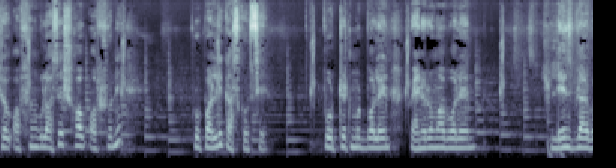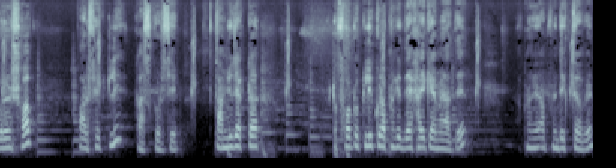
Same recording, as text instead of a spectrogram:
সব অপশনগুলো আছে, সব অপশনই প্রপারলি কাজ করছে। পোর্ট্রেট মুড বলেন প্যানোরোমা বলেন লেন্স ব্লার বলেন, সব পারফেক্টলি কাজ করছে। তা আমি যদি একটা একটা ফটো ক্লিক করে আপনাকে দেখাই ক্যামেরাতে, আপনাকে, আপনি দেখতে পাবেন।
